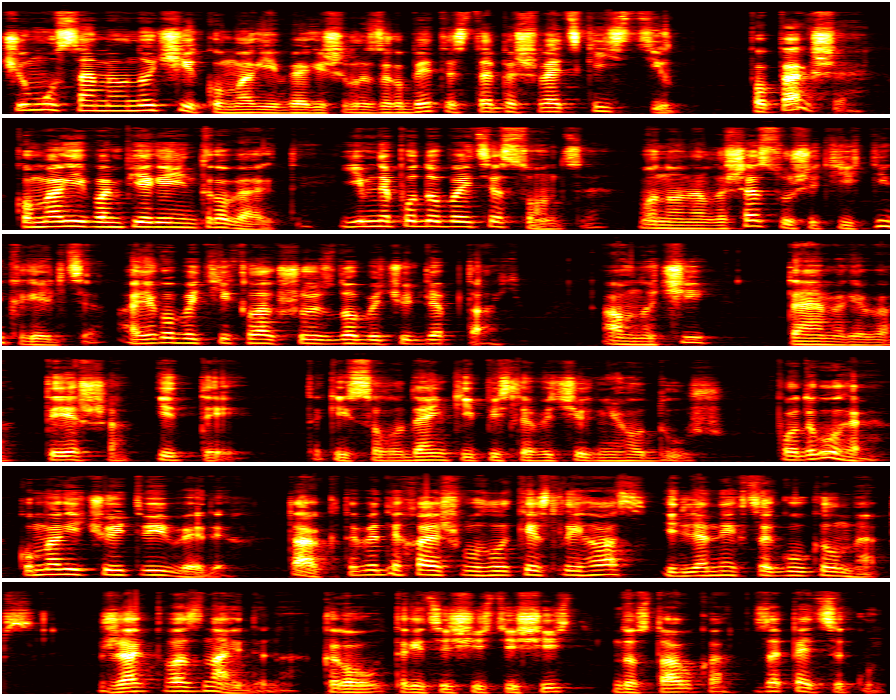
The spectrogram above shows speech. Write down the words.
Чому саме вночі комарі вирішили зробити з тебе шведський стіл? По-перше, комарі вампіри інтроверти. Їм не подобається сонце. Воно не лише сушить їхні крильця, а й робить їх легшою здобиччю для птахів. А вночі темрява, тиша і ти, такий солоденький після вечірнього душу. По-друге, комарі чують твій видих. Так, ти видихаєш вуглекислий газ, і для них це Google Maps. Жертва знайдена. Кров 36,6, доставка за 5 секунд.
